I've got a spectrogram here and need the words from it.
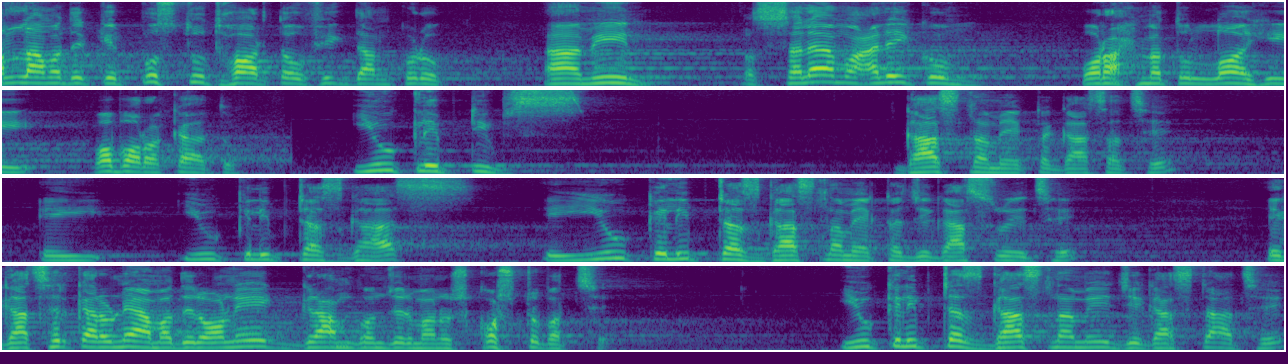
আল্লাহ আমাদেরকে প্রস্তুত হওয়ার তৌফিক দান করুক। আমিন। আসসালামু আলাইকুম ওরহমতুল্লাহি ওবরাকাত ইউক্লিপটিভস গাছ নামে একটা গাছ আছে। এই ইউক্লিপটাস গাছ, এই ইউক্যালিপটাস গাছ নামে একটা যে গাছ রয়েছে এই গাছের কারণে আমাদের অনেক গ্রামগঞ্জের মানুষ কষ্ট পাচ্ছে। ইউক্যালিপটাস গাছ নামে যে গাছটা আছে,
